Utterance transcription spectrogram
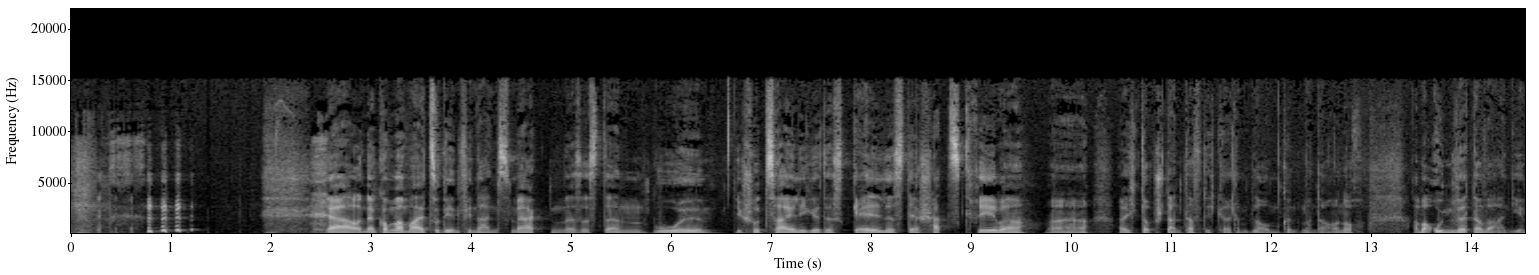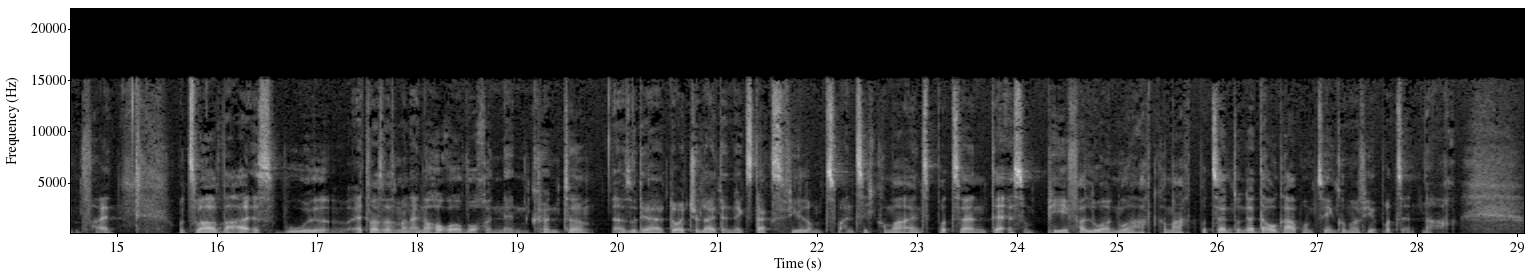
ja, und dann kommen wir mal zu den Finanzmärkten. Das ist dann wohl die Schutzheilige des Geldes, der Schatzgräber. Äh, ich glaube, Standhaftigkeit im Glauben könnte man da auch noch. Aber Unwetter war in jedem Fall. Und zwar war es wohl etwas, was man eine Horrorwoche nennen könnte. Also der deutsche Leitindex DAX fiel um 20,1 Prozent, der S&P verlor nur 8,8 Prozent und der Dow gab um 10,4 Prozent nach.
